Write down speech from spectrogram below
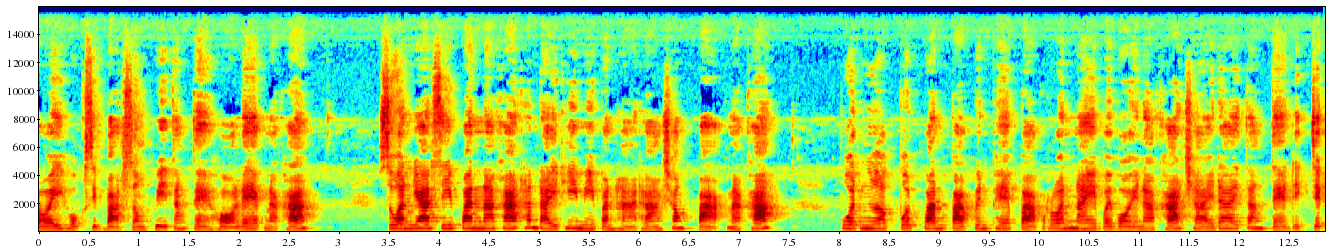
860 บาทส่งฟรีตั้งแต่ห่อแรกนะคะ ส่วนยาสีฟันนะคะ ท่านใดที่มีปัญหาทางช่องปากนะคะ ปวดเหงือกปวดฟันปากเป็นแผลปากร้อนในบ่อยๆนะคะ ใช้ได้ตั้งแต่เด็กเจ็ด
